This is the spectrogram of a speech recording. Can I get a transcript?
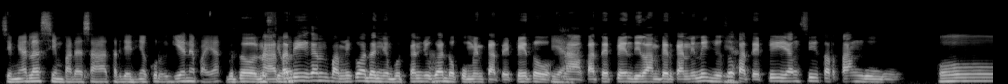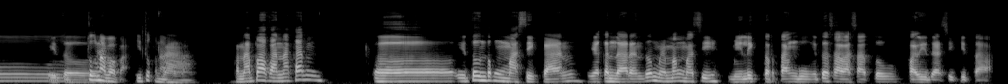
SIM-nya adalah SIM pada saat terjadinya kerugian ya Pak ya? betul nah Peristiwa. tadi kan Pak Miko ada nyebutkan juga dokumen KTP tuh Iya. nah KTP yang dilampirkan ini justru Iya. KTP yang si tertanggung Oh, Gitu. itu kenapa Pak? Itu kenapa? Nah, Pak? kenapa? Karena kan eh, itu untuk memastikan ya kendaraan itu memang masih milik tertanggung. Itu salah satu validasi kita.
